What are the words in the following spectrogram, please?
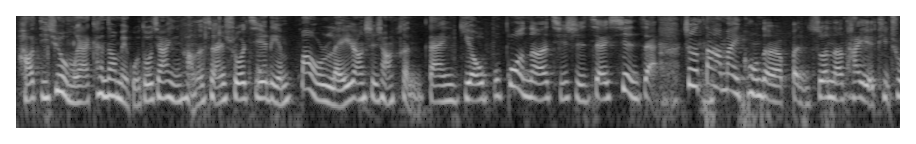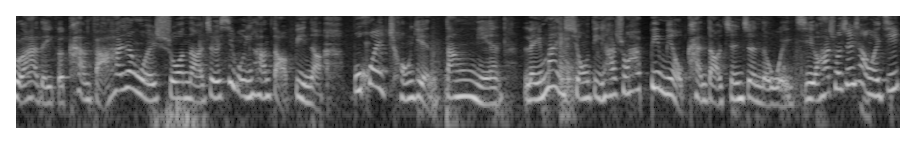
好，的确，我们来看到美国多家银行呢，虽然说接连暴雷，让市场很担忧。不过呢，其实，在现在这个大卖空的本尊呢，他也提出了他的一个看法。他认为说呢，这个西谷银行倒闭呢，不会重演当年雷曼兄弟。他说他并没有看到真正的危机哦。他说这场危机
